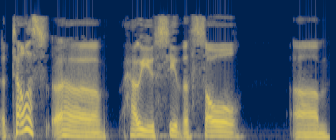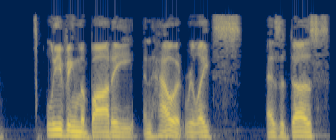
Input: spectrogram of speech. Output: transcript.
uh, tell us uh, how you see the soul um, leaving the body and how it relates, as it does,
